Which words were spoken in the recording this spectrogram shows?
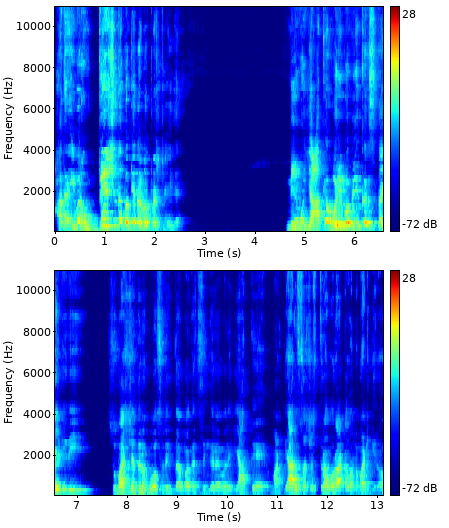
ಆದರೆ ಇವರ ಉದ್ದೇಶದ ಬಗ್ಗೆ ನನ್ನ ಪ್ರಶ್ನೆ ಇದೆ. ನೀವು ಯಾಕೆ ವೈಭವೀಕರಿಸ್ತಾ ಇದ್ದೀರಿ? ಸುಭಾಷ್ ಚಂದ್ರ ಬೋಸ್ರಿಂದ ಭಗತ್ ಸಿಂಗ್ರವರೆಗೆ ಯಾಕೆ ಮಾಡ್ತೀವಿ ಯಾರು ಸಶಸ್ತ್ರ ಹೋರಾಟವನ್ನು ಮಾಡಿದ್ದೀರೋ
